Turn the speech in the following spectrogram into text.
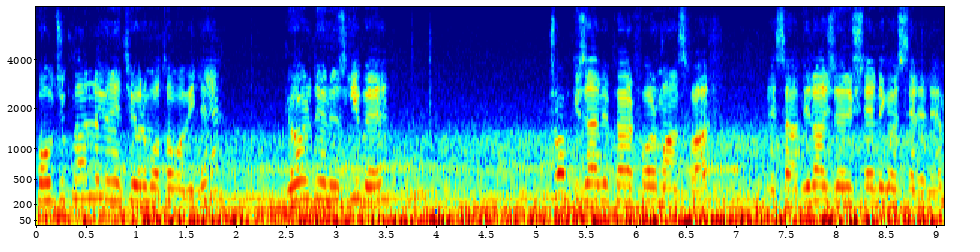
kolcuklarla yönetiyorum otomobili. Gördüğünüz gibi Çok güzel bir performans var. Mesela viraj dönüşlerini gösterelim.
